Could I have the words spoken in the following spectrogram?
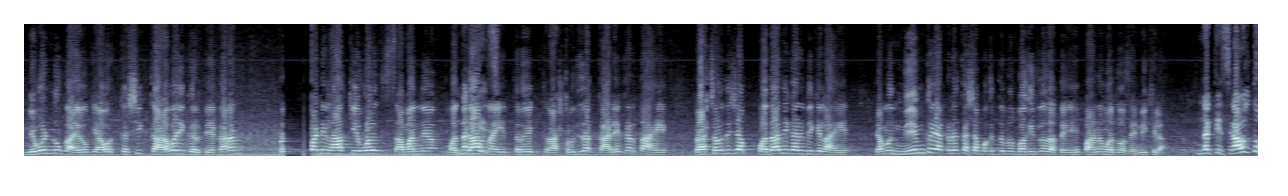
निवडणूक आयोग यावर कशी कारवाई करते? कारण पाटील हा केवळ सामान्य मतदार. नाही तर एक राष्ट्रवादीचा कार्यकर्ता आहे. राष्ट्रवादीच्या पदाधिकारी देखील आहे. त्यामुळे नेमकं याकडे कशा बघितलं बघितलं जाते हे पाहणं महत्वाचं आहे. निखिला. नक्कीच. राहुल तो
